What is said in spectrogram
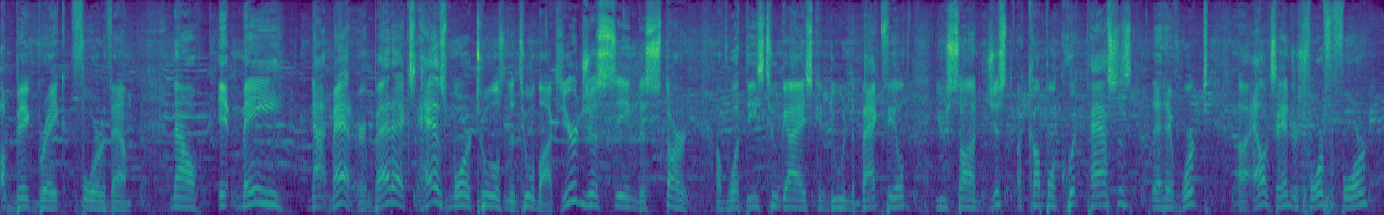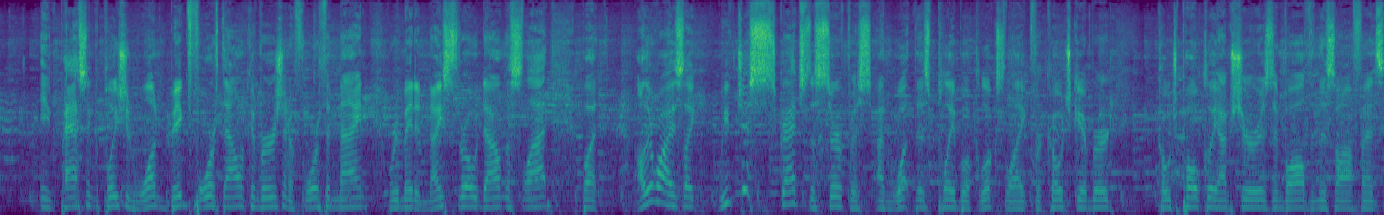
a big break for them. Now it may not matter. Bad has more tools in the toolbox. You're just seeing the start of what these two guys can do in the backfield. You saw just a couple quick passes that have worked. Uh, Alex Andrich four for four in passing completion, one big fourth down conversion, a fourth and nine, where he made a nice throw down the slot. But otherwise, like we've just scratched the surface on what this playbook looks like for Coach Gibbard. Coach Polkley, I'm sure, is involved in this offense.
